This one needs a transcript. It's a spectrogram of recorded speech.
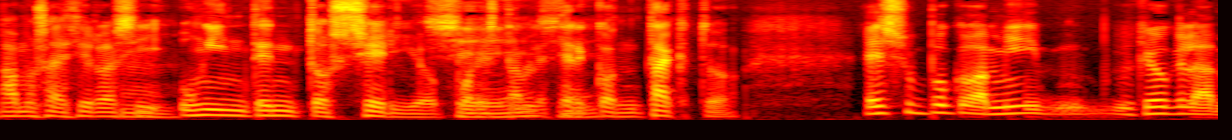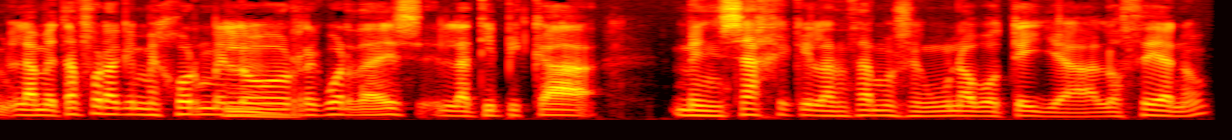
vamos a decirlo así, Mm. un intento serio por establecer sí. contacto, es un poco a mí, creo que la, la metáfora que mejor me lo Mm. recuerda es la típica mensaje que lanzamos en una botella al océano.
